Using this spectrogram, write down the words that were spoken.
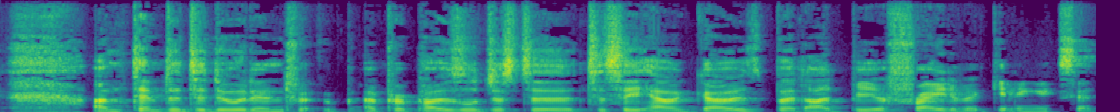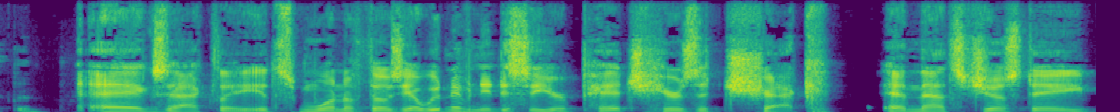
I'm tempted to do it in a proposal just to, to see how it goes, but I'd be afraid of it getting accepted. Exactly. It's one of those, yeah, we don't even need to see your pitch. Here's a check. And that's just a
